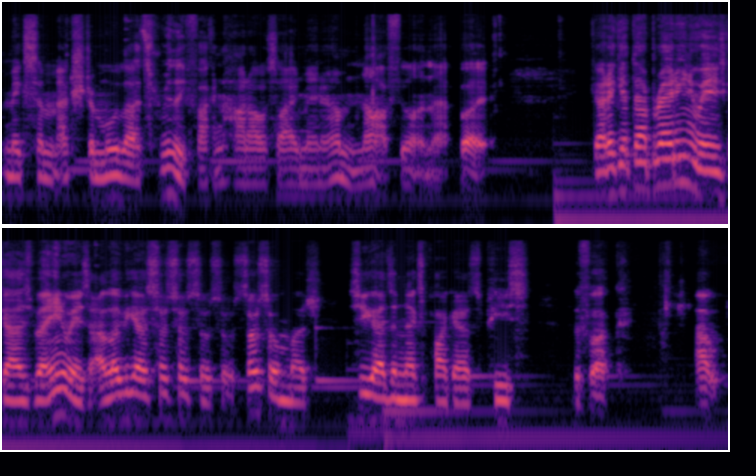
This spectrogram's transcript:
make some extra moolah. It's really fucking hot outside, man. I'm not feeling that, but gotta get that bread anyways, guys. But anyways, I love you guys so so so so so so much. See you guys in the next podcast. Peace. The fuck out.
